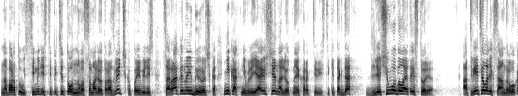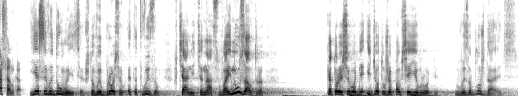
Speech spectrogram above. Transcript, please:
на борту 75-тонного самолета-разведчика появились царапина и дырочка, никак не влияющие на летные характеристики. Тогда для чего была эта история? Ответил Александр Лукашенко. Если вы думаете, что вы, бросив этот вызов, втянете нас в войну завтра, которая сегодня идет уже по всей Европе, вы заблуждаетесь.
